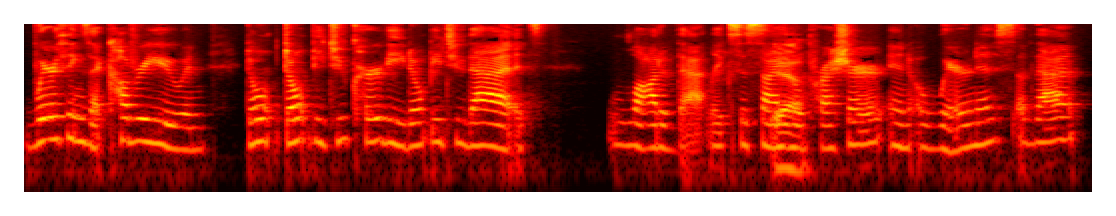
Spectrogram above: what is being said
wear things that cover you and don't don't be too curvy don't be too that it's a lot of that like societal Yeah. pressure and awareness of that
